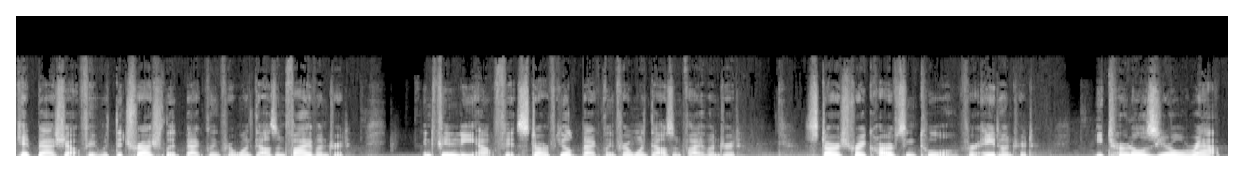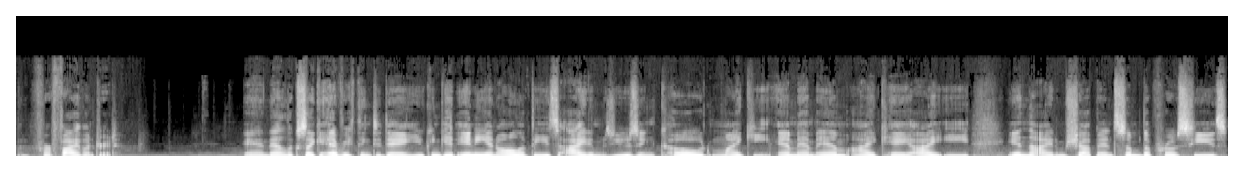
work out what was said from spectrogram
Kit Bash outfit with the Trash Lid Backbling for 1,500. Infinity outfit Starfield Backbling for 1,500. Star Strike Harvesting Tool for 800. Eternal Zero Wrap for 500. And that looks like everything today. You can get any and all of these items using code Mikey M M M I K I E in the item shop, and some of the proceeds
